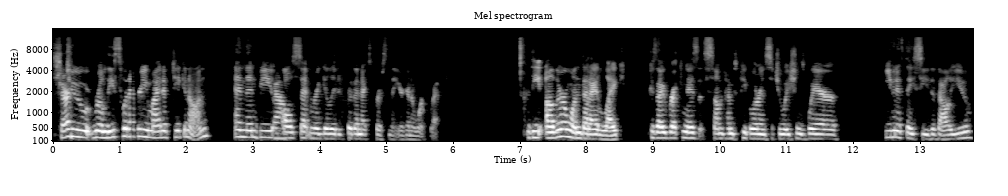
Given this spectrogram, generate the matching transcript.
Sure. to release whatever you might have taken on and then be Yeah. all set and regulated for the next person that you're going to work with. The other one that I like, because I recognize that sometimes people are in situations where even if they see the value,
